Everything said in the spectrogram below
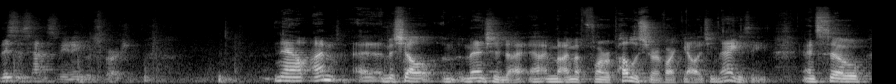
This is, to be an English version. Now, I'm, uh, Michelle mentioned I, I'm, I'm a former publisher of Archaeology Magazine. And so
